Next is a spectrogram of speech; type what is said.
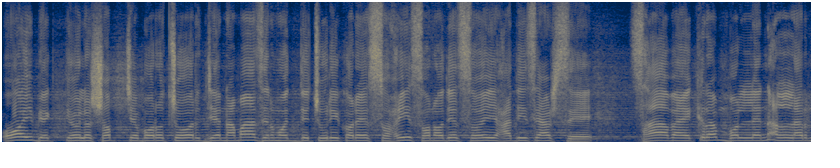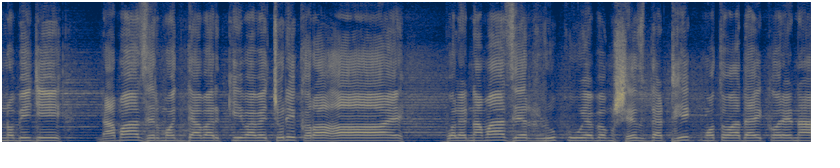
ওই ব্যক্তি হলো সবচেয়ে বড় চোর যে নামাজের মধ্যে চুরি করে সহি সনদে, সহি হাদিসে আসছে। সাহাবা একরাম বললেন, আল্লাহর নবীজি, নামাজের মধ্যে আবার কীভাবে চুরি করা হয়? বলে, নামাজের রুকু এবং সেজদা ঠিক মতো আদায় করে না।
